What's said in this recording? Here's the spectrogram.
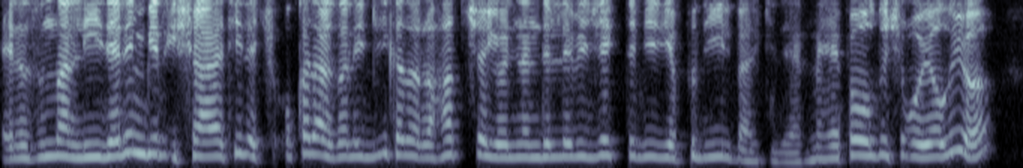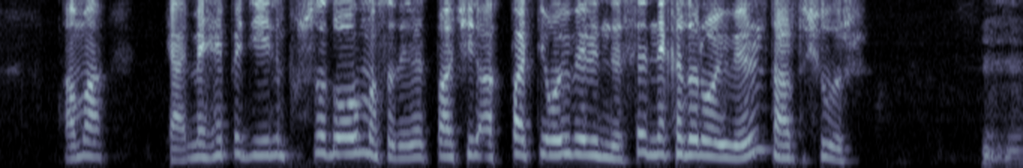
en azından liderin bir işaretiyle o kadar zannedildiği kadar rahatça yönlendirilebilecek de bir yapı değil belki de. Yani MHP olduğu için oy alıyor ama yani MHP diyelim pusulada olmasa Devlet Bahçeli AK Parti'ye oy verin dese ne kadar oy verir tartışılır. Hı hı.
